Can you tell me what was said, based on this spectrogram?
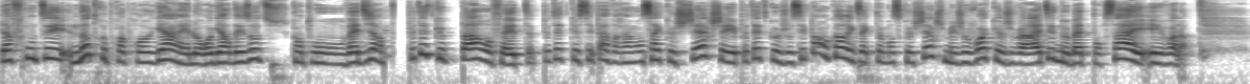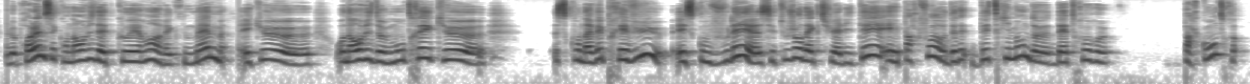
d'affronter notre propre regard et le regard des autres quand on va dire peut-être que pas en fait, peut-être que c'est pas vraiment ça que je cherche et peut-être que je sais pas encore exactement ce que je cherche, mais je vois que je vais arrêter de me battre pour ça et, et voilà. Le problème, c'est qu'on a envie d'être cohérent avec nous-mêmes et que on a envie de montrer que ce qu'on avait prévu et ce qu'on voulait, euh, c'est toujours d'actualité et parfois au détriment d'être heureux. Par contre,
